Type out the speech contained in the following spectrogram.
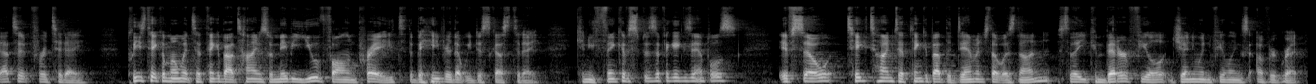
That's it for today. Please take a moment to think about times when maybe you've fallen prey to the behavior that we discussed today. Can you think of specific examples? If so, take time to think about the damage that was done so that you can better feel genuine feelings of regret.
